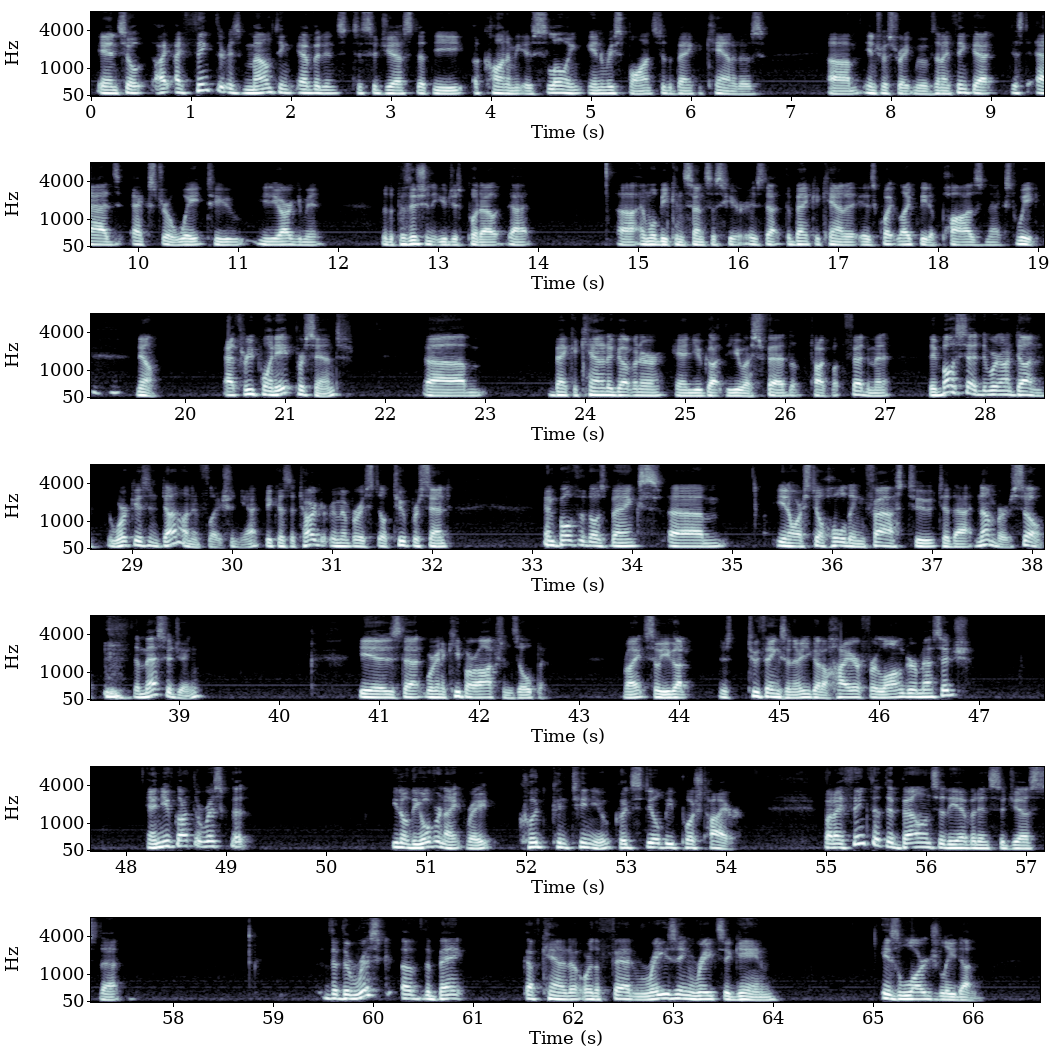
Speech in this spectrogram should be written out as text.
And so I, I think there is mounting evidence to suggest that the economy is slowing in response to the Bank of Canada's um, interest rate moves. And I think that just adds extra weight to the argument or the position that you just put out that uh, and will be consensus here, is that the Bank of Canada is quite likely to pause next week. Mhm. Now, at 3.8%, um, Bank of Canada governor and you've got the US Fed, let's talk about the Fed in a minute, they both said that we're not done. The work isn't done on inflation yet because the target, remember, is still 2%. And both of those banks, um, you know, are still holding fast to, to that number. So the messaging is that we're going to keep our options open, right? So you got there's two things in there. You got a higher for longer message, and you've got the risk that you know the overnight rate could continue, could still be pushed higher. But I think that the balance of the evidence suggests that that the risk of the Bank of Canada or the Fed raising rates again is largely done.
